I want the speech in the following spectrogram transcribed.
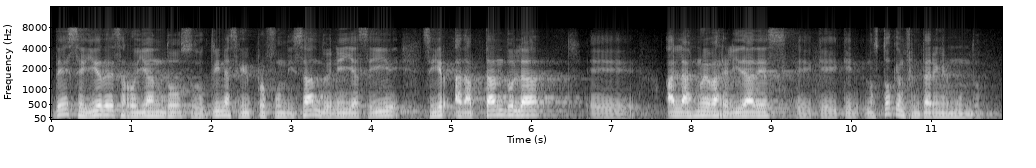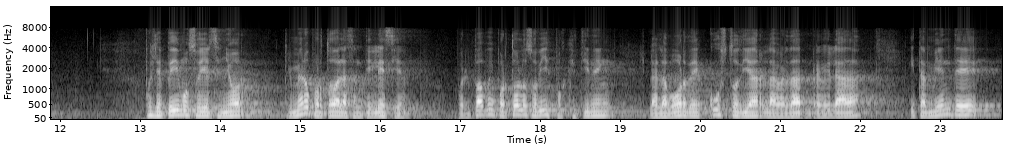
de seguir desarrollando su doctrina, seguir profundizando en ella, seguir, seguir adaptándola eh, a las nuevas realidades eh, que, que nos toca enfrentar en el mundo. Pues le pedimos hoy al Señor, primero por toda la Santa Iglesia, por el Papa y por todos los obispos que tienen la labor de custodiar la verdad revelada y también de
